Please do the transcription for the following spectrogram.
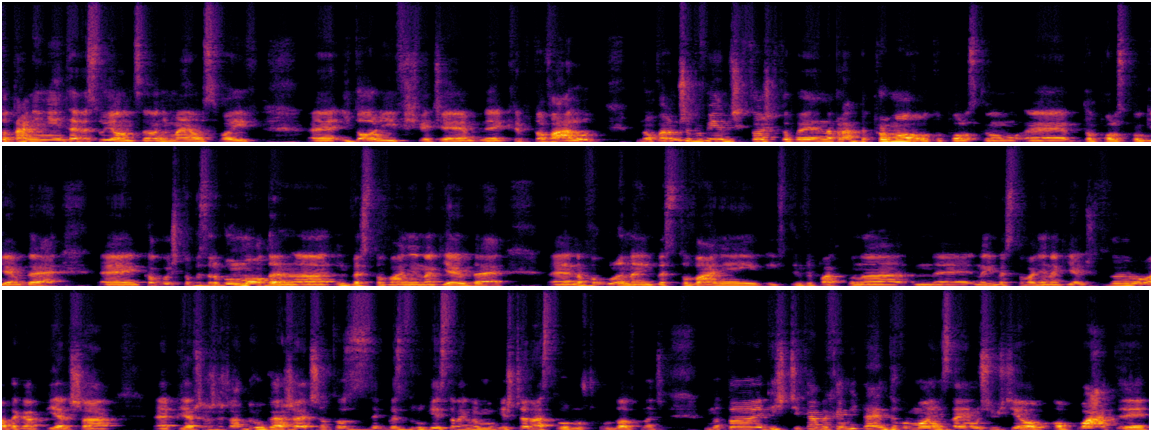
totalnie nieinteresujące. Oni mają swoich e, idoli w świecie e, kryptowalut. No uważam, że powinien być ktoś, kto by naprawdę promował tą polską, e, tą polską giełdę, kogoś, kto by zrobił modę na inwestowanie na giełdę, na w ogóle na inwestowanie i w tym wypadku na, na inwestowanie na giełdzie. To była taka pierwsza pierwsza rzecz, a druga rzecz, no to z, jakby z drugiej strony, jakbym mógł jeszcze raz tą różdżką dotknąć, no to jakichś ciekawych emitentów, bo moim zdaniem oczywiście opłaty,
